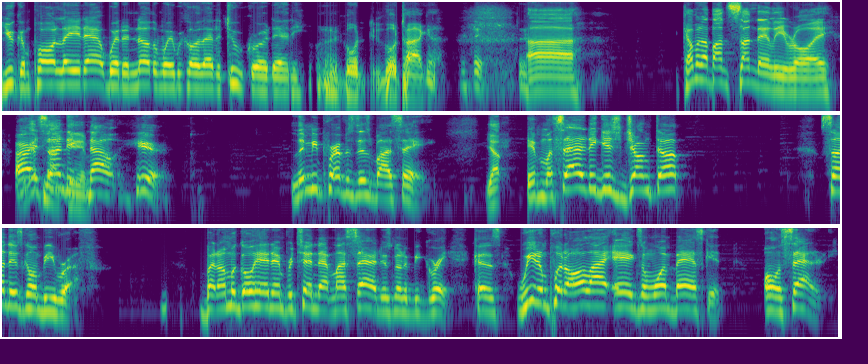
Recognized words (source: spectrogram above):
you can parlay that with another one. We call that a two crawdaddy. Go go Tiger. uh coming up on Sunday, Leroy. All right, Get to that Sunday. Now, here, let me preface this by saying Yep. if my Saturday gets junked up, Sunday's going to be rough. But I'm going to go ahead and pretend that my Saturday is going to be great because we didn't put all our eggs in one basket on Saturday,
